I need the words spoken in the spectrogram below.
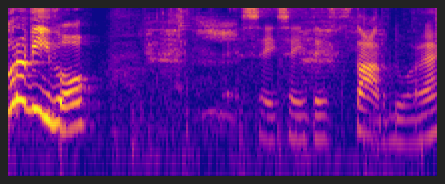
Ancora vivo? Sei, sei testardo, eh.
